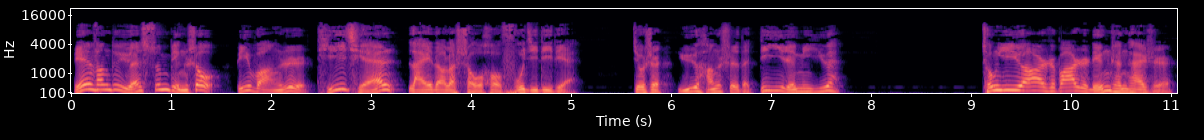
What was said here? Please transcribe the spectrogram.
联防队员孙炳寿比往日提前来到了守候伏击地点，就是余杭市的第一人民医院。从一月二十八日凌晨开始。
